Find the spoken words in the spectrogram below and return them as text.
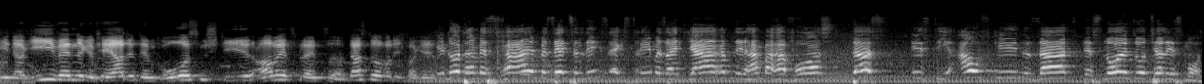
Die Energiewende gefährdet im großen Stil Arbeitsplätze. Das dürfen wir nicht vergessen. In Nordrhein-Westfalen besetzen Linksextreme seit Jahren den Hambacher Forst. Das ist die aufgehende Saat des neuen Sozialismus.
